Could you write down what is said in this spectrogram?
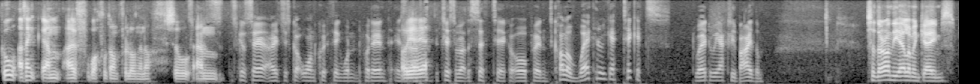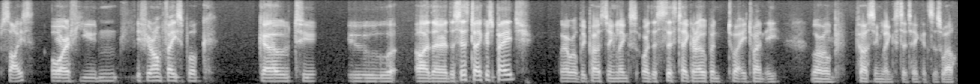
cool. I think um, I've waffled on for long enough. So I um, was just gonna say, I just got one quick thing wanted to put in. Is Oh, yeah, that yeah. Just about the Sith Taker Open. Colin, where can we get tickets? Where do we actually buy them? So they're on the Element Games site, or Yeah. if you if you're on Facebook, go to either the Sith Takers page, where we'll be posting links, or the Sith Taker Open 2020, where we'll be posting links to tickets as well.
